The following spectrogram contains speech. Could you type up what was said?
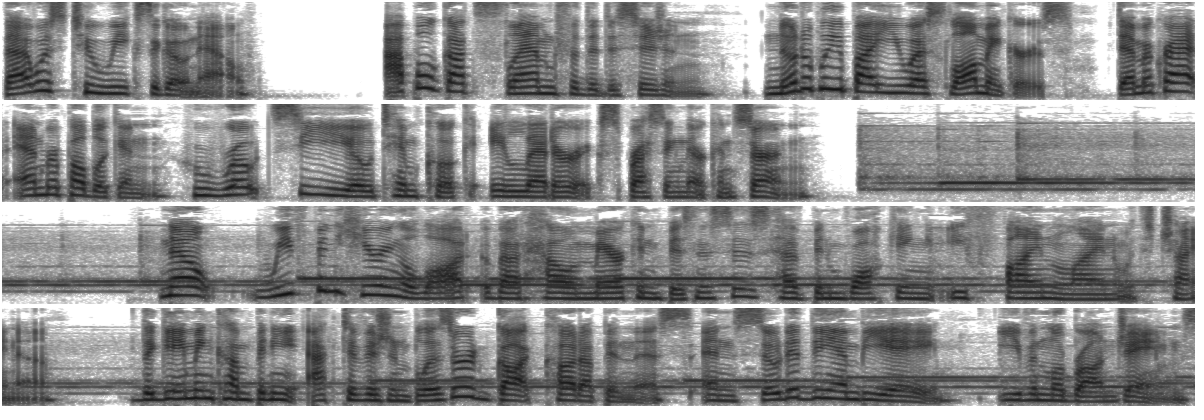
That was two weeks ago now. Apple got slammed for the decision, notably by U.S. lawmakers, Democrat and Republican, who wrote CEO Tim Cook a letter expressing their concern. Now, we've been hearing a lot about how American businesses have been walking a fine line with China. The gaming company Activision Blizzard got caught up in this, and so did the NBA, even LeBron James.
